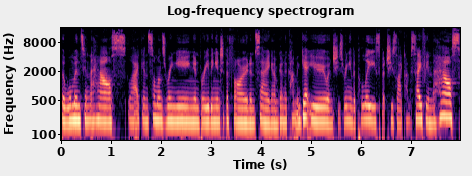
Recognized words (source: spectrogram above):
the woman's in the house like and someone's ringing and breathing into the phone and saying i'm going to come and get you and she's ringing the police but she's like i'm safe in the house.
